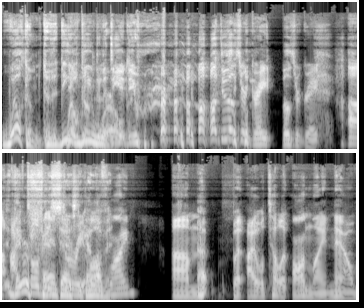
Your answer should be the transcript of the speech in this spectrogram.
Welcome to the D and D Welcome to world. the D and D world. Dude, those were great. Those were great. Uh, They I were told this fantastic. story I love it. offline, um, Uh. but I will tell it online now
